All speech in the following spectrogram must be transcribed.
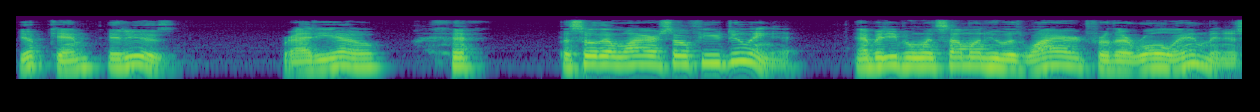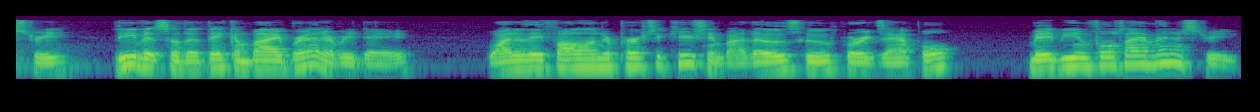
Yep, Kim, it is. Radio. but so then why are so few doing it? And but even when someone who is wired for their role in ministry leave it so that they can buy bread every day, why do they fall under persecution by those who, for example, may be in full time ministry?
